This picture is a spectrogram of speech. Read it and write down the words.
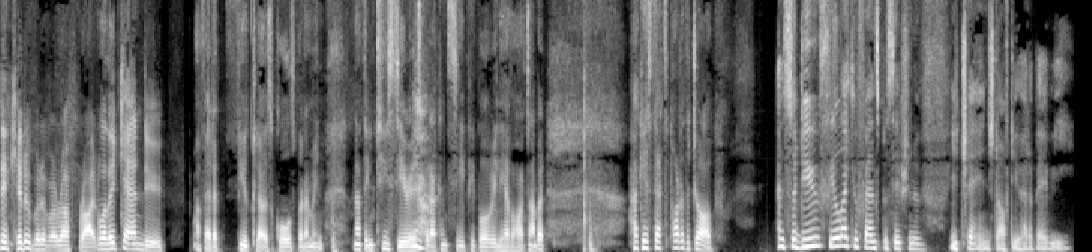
they get a bit of a rough ride. Well, they can do. I've had a few close calls, but I mean, nothing too serious, but I can see people really have a hard time. But I guess that's part of the job. And so, do you feel like your fans' perception of you changed after you had a baby?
